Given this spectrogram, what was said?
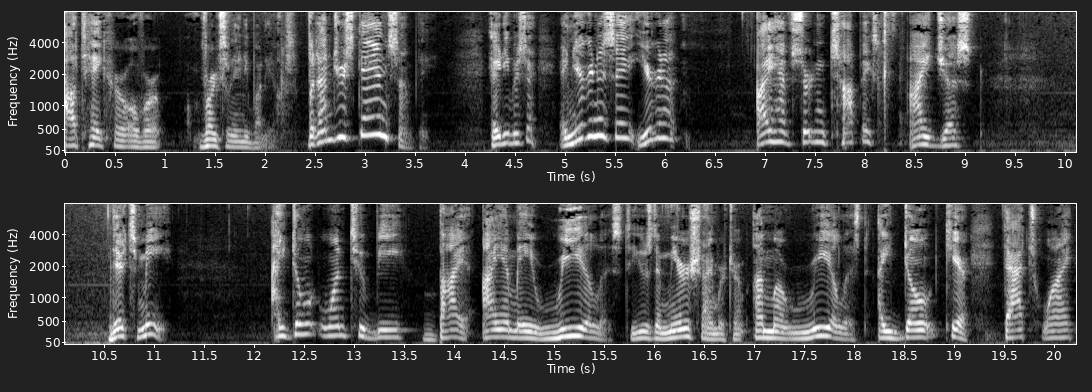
I'll take her over virtually anybody else. But understand something 80%. And you're going to say, you're going to, I have certain topics, I just, it's me. I don't want to be biased. I am a realist, to use the Mearsheimer term. I'm a realist. I don't care. That's why,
